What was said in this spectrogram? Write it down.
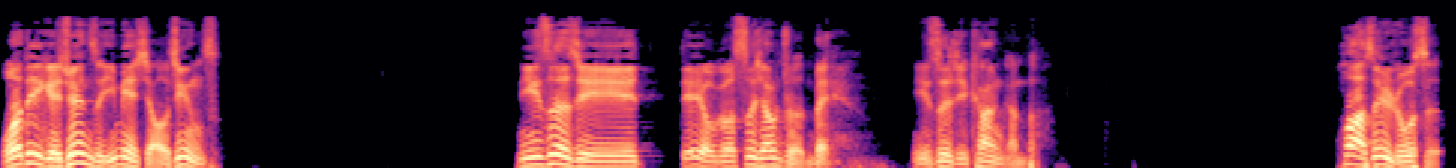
我递给娟子一面小镜子，你自己得有个思想准备，你自己看看吧。话虽如此，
